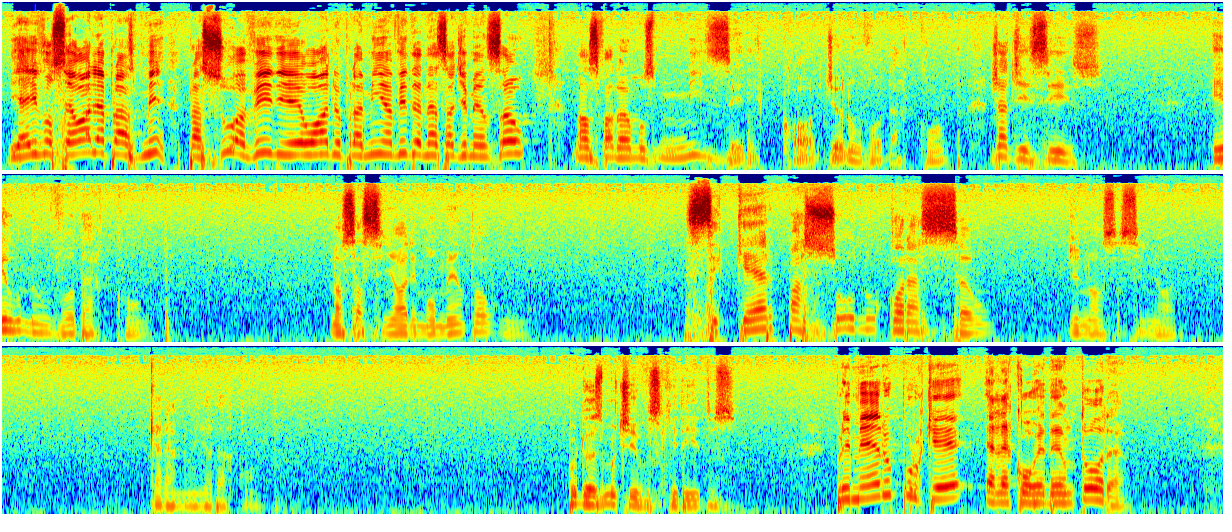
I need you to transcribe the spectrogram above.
E aí você olha para a sua vida e eu olho para a minha vida nessa dimensão, nós falamos, misericórdia, eu não vou dar conta. Já disse isso? Eu não vou dar conta. Nossa Senhora, em momento algum, sequer passou no coração de Nossa Senhora que ela não ia dar conta. Por dois motivos, queridos. Primeiro, porque ela é corredentora.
